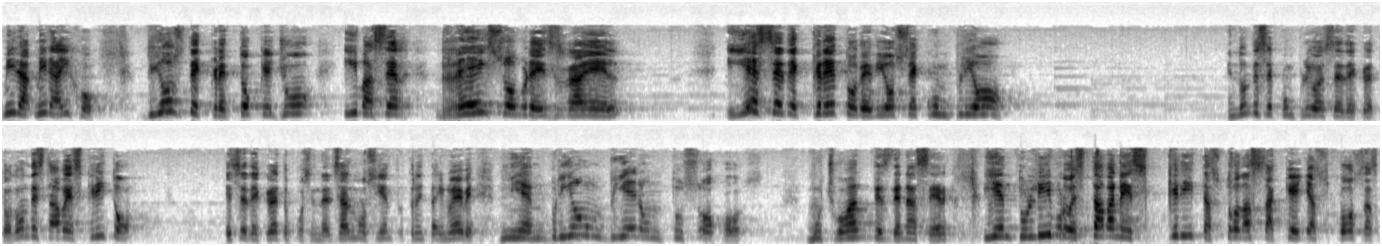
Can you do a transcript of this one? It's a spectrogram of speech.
mira, mira hijo, Dios decretó que yo iba a ser rey sobre Israel y ese decreto de Dios se cumplió. ¿En dónde se cumplió ese decreto? ¿Dónde estaba escrito ese decreto? Pues en el Salmo 139. Mi embrión vieron tus ojos mucho antes de nacer y en tu libro estaban escritas todas aquellas cosas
